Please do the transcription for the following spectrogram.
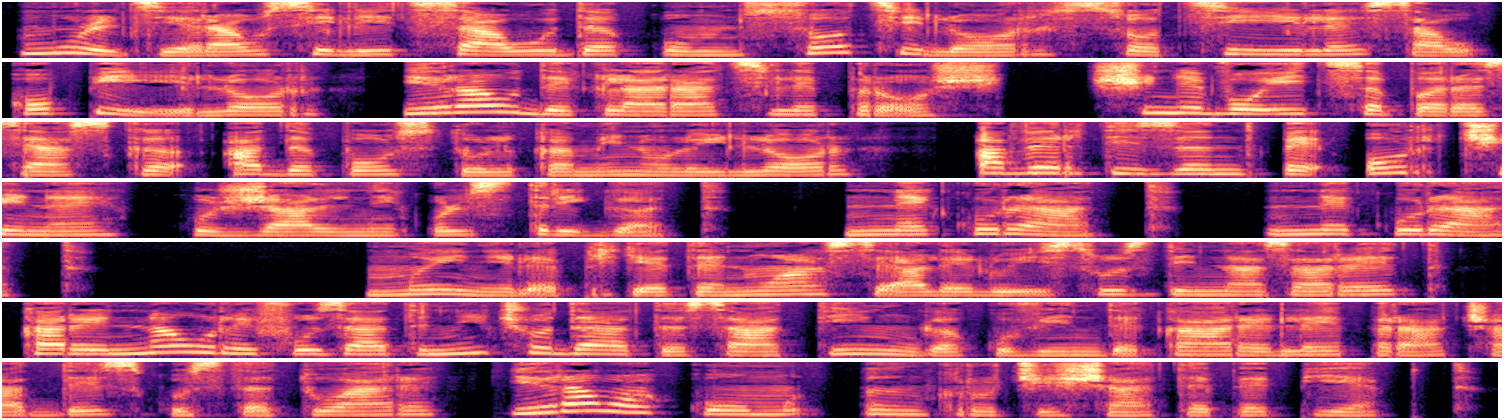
Mulți erau siliți să audă cum soților, soțiile sau copiii lor erau declarați leproși și nevoiți să părăsească adăpostul căminului lor, avertizând pe oricine cu jalnicul strigăt, necurat, necurat. Mâinile prietenoase ale lui Isus din Nazaret, care n-au refuzat niciodată să atingă cu vindecare lepra cea dezgustătoare, erau acum încrucișate pe piept.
